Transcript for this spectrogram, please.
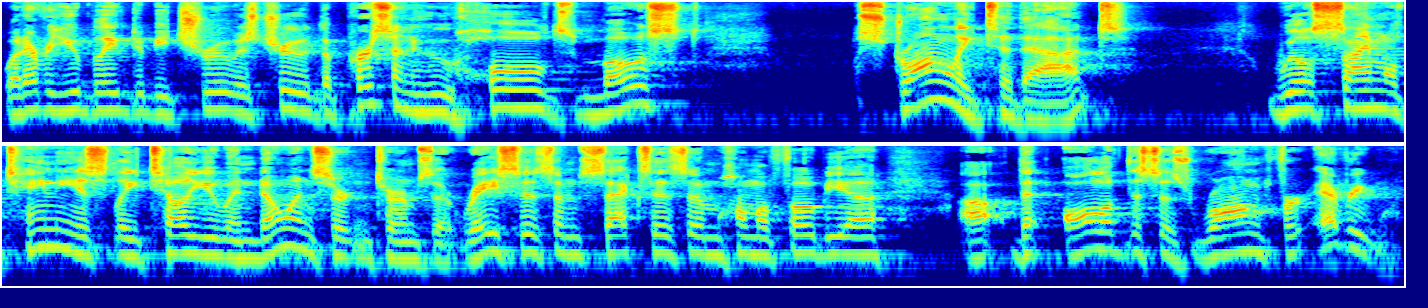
whatever you believe to be true is true. The person who holds most strongly to that will simultaneously tell you in no uncertain terms that racism, sexism, homophobia, uh, that all of this is wrong for everyone.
